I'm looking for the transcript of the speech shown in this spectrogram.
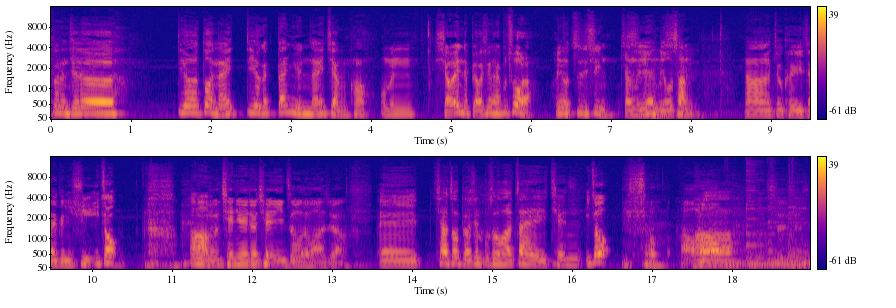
个人觉得第二段来第二个单元来讲哈，我们小 N 的表现还不错了。很有自信，讲的也很流畅，那就可以再跟你续一周。啊，我们签约就签一周的吗？这样？呃，下周表现不错的话，再签一周。一周，好，好，是是是。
